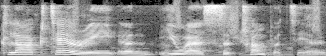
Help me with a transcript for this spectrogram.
Clark Terry, a US trumpeter,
